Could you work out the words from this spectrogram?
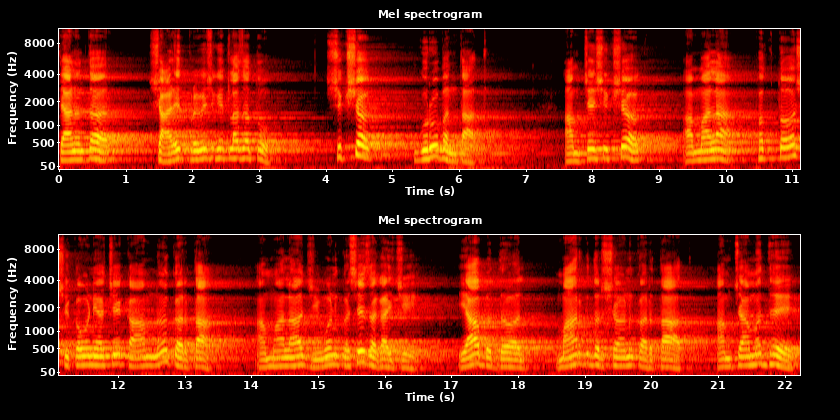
त्यानंतर शाळेत प्रवेश घेतला जातो. शिक्षक गुरु बनतात. आमचे शिक्षक आम्हाला फक्त शिकवण्याचे काम न करता आम्हाला जीवन कसे जगायचे याबद्दल मार्गदर्शन करतात. आमच्यामध्ये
